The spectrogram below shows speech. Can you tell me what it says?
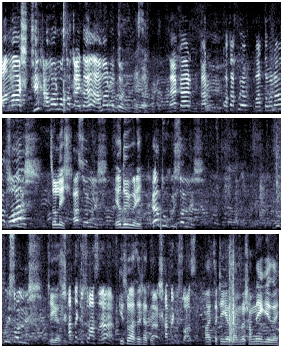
পাঙাশ ঠিক আমার মতো কায়দা হ্যাঁ আমার মতন আচ্ছা। একার কারোর কথা কয়ে বাদ দেবো না। চল্লিশ। চল্লিশ। হ্যাঁ চল্লিশ। এও দুই কুড়ি। এ দু কুড়ি চল্লিশ। চল্লিশ। ঠিক আছে। সাথে কিছু আছে হ্যাঁ? কিছু আছে সাথে। হ্যাঁ সাথে কিছু আছে। আচ্ছা ঠিক আছে আমরা সামনে এগিয়ে যাই।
